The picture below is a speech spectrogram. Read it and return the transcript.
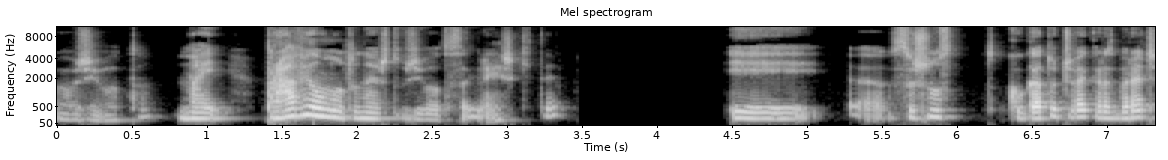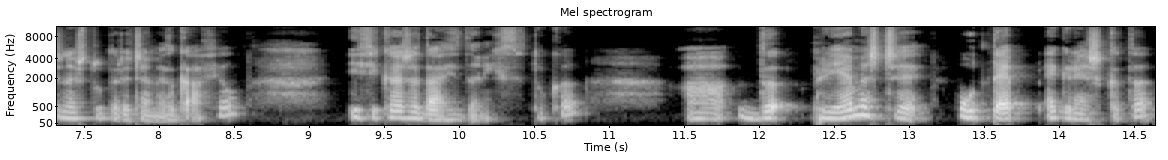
в живота. Най-правилното нещо в живота са грешките. И е, всъщност, когато човек разбере, че нещо, да речем, е сгафил и си каже, да, изданих се тук, а, да приемеш, че от теб е грешката,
